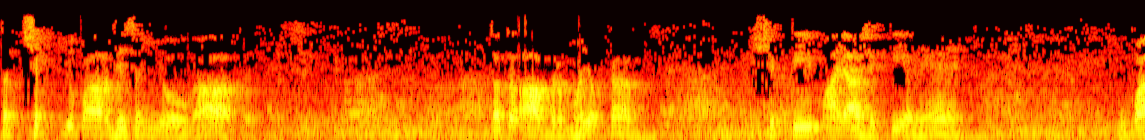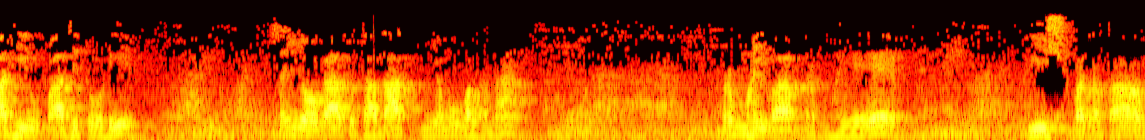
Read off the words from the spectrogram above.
తచ్చక్యుపాధి సంయోగాత్ తత్ ఆ బ్రహ్మ యొక్క శక్తి మాయాశక్తి అనే ఉపాధి ఉపాధితోడి సంయోగాకు తాదాత్మ్యము వలన బ్రహ్మైవ బ్రహ్మయే ఈశ్వరతాం.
